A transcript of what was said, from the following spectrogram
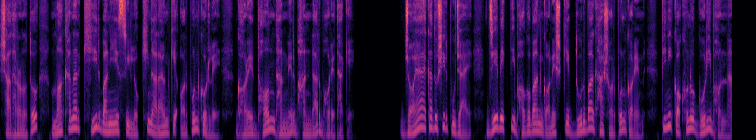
সাধারণত মাখানার ক্ষীর বানিয়ে শ্রী লক্ষ্মীনারায়ণকে অর্পণ করলে ঘরে ধন ধান্যের ভাণ্ডার ভরে থাকে। জয়া একাদশীর পূজায় যে ব্যক্তি ভগবান গণেশকে দুর্বা ঘাস অর্পণ করেন, তিনি কখনো গরিব হন না।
